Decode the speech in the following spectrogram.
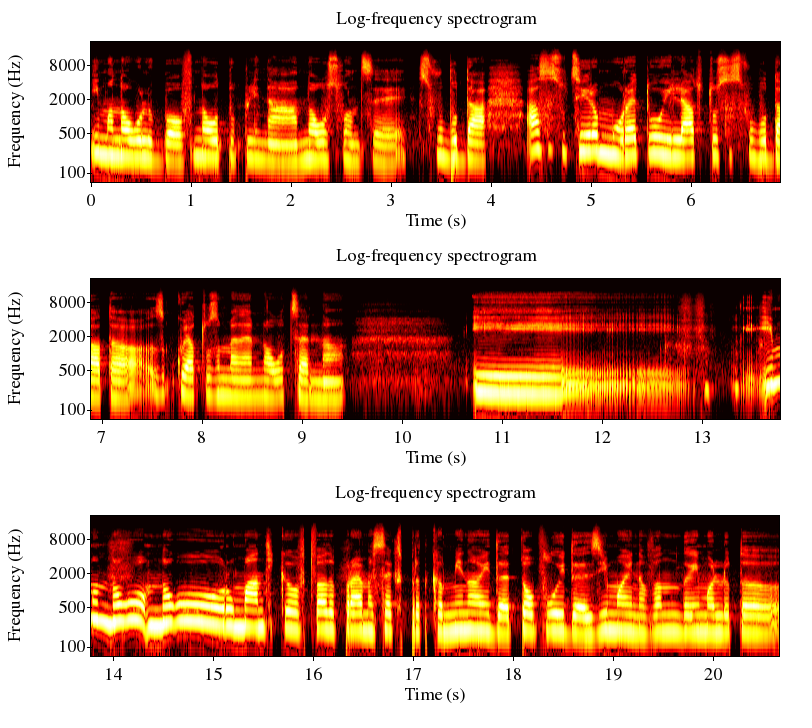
има много любов, много топлина, много слънце, свобода. Аз асоциирам морето и лятото с свободата, която за мен е много ценна. И има много, много романтика в това да правим секс пред камина и да е топло и да е зима и навън да има люта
